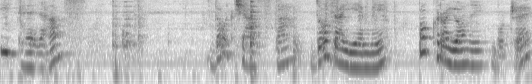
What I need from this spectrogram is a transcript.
I teraz do ciasta dodajemy pokrojony boczek.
